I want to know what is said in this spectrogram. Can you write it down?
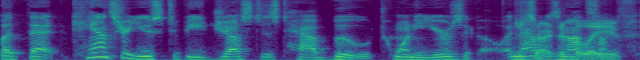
But that cancer used to be just as taboo 20 years ago. And it's that was to not believe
